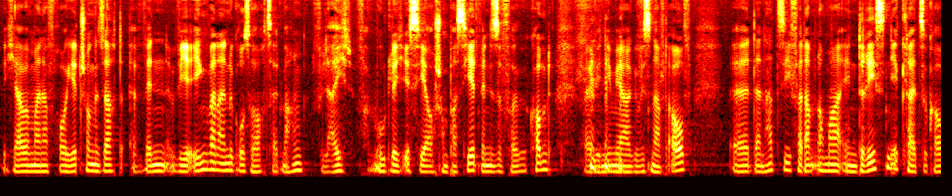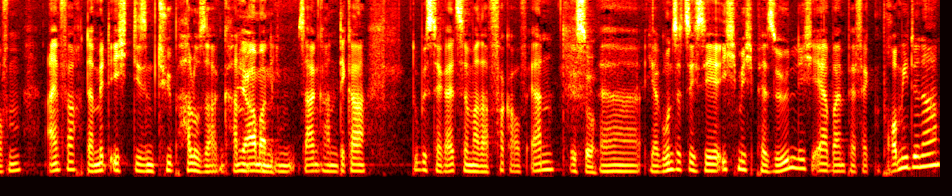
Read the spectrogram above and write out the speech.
Ich habe meiner Frau jetzt schon gesagt, wenn wir irgendwann eine große Hochzeit machen, vielleicht, vermutlich ist sie ja auch schon passiert, wenn diese Folge kommt, weil wir nehmen ja gewissenhaft auf, dann hat sie verdammt nochmal in Dresden ihr Kleid zu kaufen, einfach damit ich diesem Typ Hallo sagen kann Ja, Mann. und ihm sagen kann, Dicker, du bist der geilste Motherfucker auf Erden. Ist so. Äh, ja, grundsätzlich sehe ich mich persönlich eher beim perfekten Promi-Dinner.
